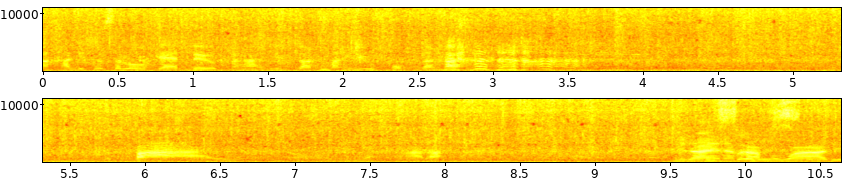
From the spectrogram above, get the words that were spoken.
นะคะดิฉันสโลแกนเดิมนะคะ อิ่มจังมาอยู่ครบนะคะบายอ๋อนี่ไงมาละ ไม่ได้นะเซอร์คะวิสเพราะว่าดิ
